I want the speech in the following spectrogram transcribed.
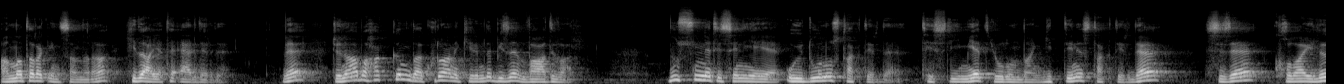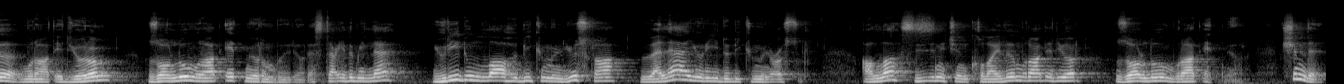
anlatarak insanlara hidayete erdirdi. Ve Cenab-ı Hakk'ın da Kur'an-ı Kerim'de bize vaadi var. Bu sünnet-i seniyeye uyduğunuz takdirde, teslimiyet yolundan gittiğiniz takdirde size kolaylığı murat ediyorum, zorluğu murat etmiyorum buyuruyor. Estaizu billah. Yuridullahu bikumul yusra ve la yuridu bikumul usr. Allah sizin için kolaylığı murat ediyor, zorluğu murat etmiyor. Şimdi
